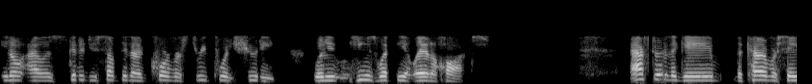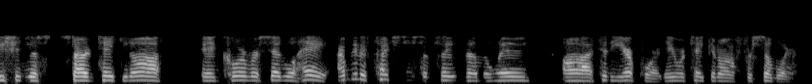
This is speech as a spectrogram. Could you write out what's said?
you know, I was going to do something on Korver's three point shooting when he, he was with the Atlanta Hawks. After the game, the conversation just started taking off, and Korver said, "Well, hey, I'm going to text you some things on the way uh, to the airport." They were taking off for somewhere,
